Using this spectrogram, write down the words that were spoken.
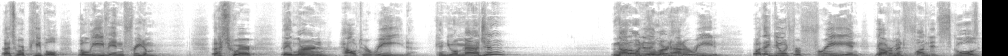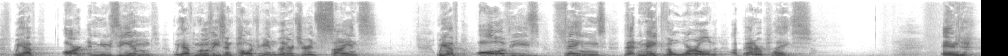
That's where people believe in freedom. That's where they learn how to read. Can you imagine? Not only do they learn how to read, but they do it for free in government funded schools. We have art and museums. We have movies and poetry and literature and science. We have all of these things that make the world a better place. And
